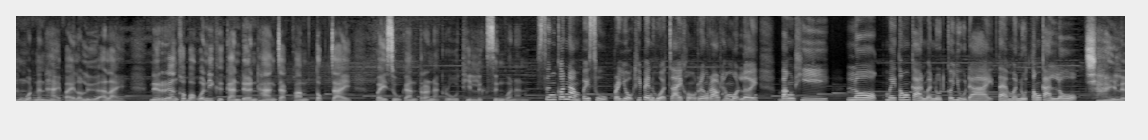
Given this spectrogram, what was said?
ทั้งหมดนั้นหายไปเราเหลืออะไร ในเรื่องเขาบอกว่านี่คือการเดินทางจากความตกใจ ไปสู่การตระหนักรู้ที่ลึกซึ้งกว่านั้น ซึ่งก็นำไปสู่ประโยคที่เป็นหัวใจของเรื่องราวทั้งหมดเลย บางที โลกไม่ต้องการมนุษย์ก็อยู่ได้ แต่มนุษย์ต้องการโลก ใช่เล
